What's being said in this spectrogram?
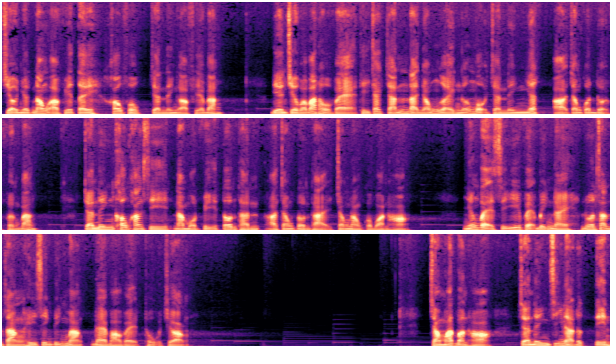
Triệu Nhược Nông ở phía Tây không phục Trần Ninh ở phía Bắc. Điền Trừ và Bát Hổ Vệ thì chắc chắn là nhóm người ngưỡng mộ Trần Ninh nhất ở trong quân đội phương Bắc. Trần Ninh không khác gì là một vị tôn thần ở trong tồn tại trong lòng của bọn họ. Những vệ sĩ vệ binh này luôn sẵn sàng hy sinh tính mạng để bảo vệ thủ trưởng. Trong mắt bọn họ, Trần Ninh chính là đức tin,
